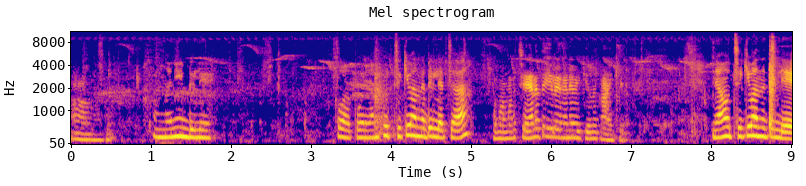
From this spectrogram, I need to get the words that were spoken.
ആ അതെ. അങ്ങനെയുണ്ടല്ലേ? കുഴപ്പമില്ല. നമുക്ക് ഉച്ചയ്ക്ക് വന്നിട്ടില്ല അച്ഛാ? അപ്പോൾ നമ്മുടെ എങ്ങനെ വെക്കുമെന്ന് കാണിക്കാം. ഞാൻ ഉച്ചയ്ക്ക് വന്നിട്ടില്ലേ?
